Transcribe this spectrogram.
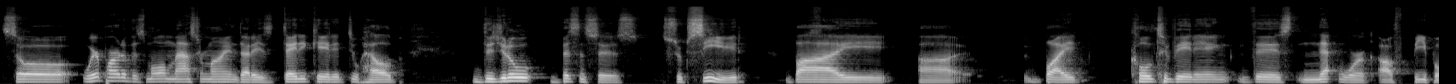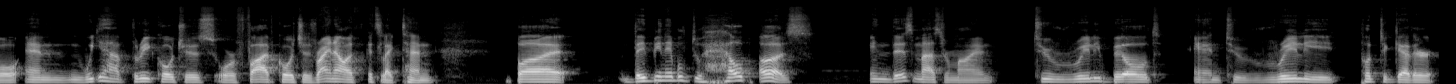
so we're part of a small mastermind that is dedicated to help digital businesses succeed by uh, by cultivating this network of people. And we have three coaches or five coaches. Right now it's like 10 but they've been able to help us in this mastermind to really build and to really put together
